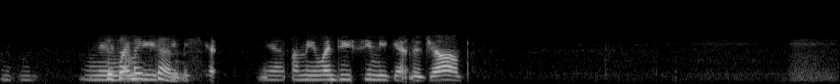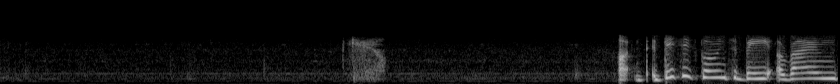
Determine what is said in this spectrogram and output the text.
hmm I mean, Does that make do sense? Get, yeah, I mean, when do you see me getting a job? Uh, this is going to be around.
